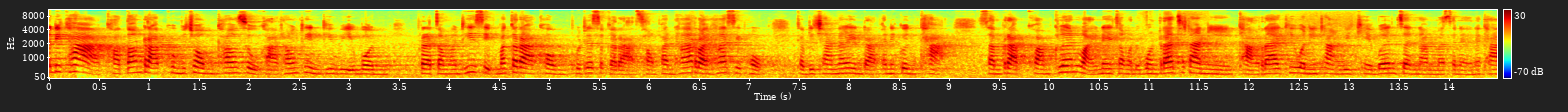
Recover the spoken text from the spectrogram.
วัสดีค่ะ ขอต้อนรับคุณผู้ชมเข้าสู่ข่าวท้องถิ่นทีวีอุบน ประจำวันที่ 10 มกราคม พุทธศักราช 2556 กับดิฉันนลินดาพนิกุลค่ะ สำหรับความเคลื่อนไหวในจังหวัดอุบลราชธานี ข่าวแรกที่วันนี้ทางวีเคเบิลจะนำมาเสนอนะคะ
